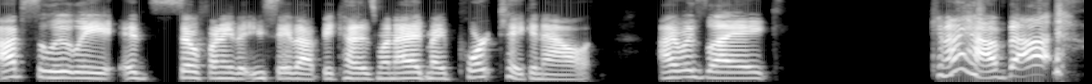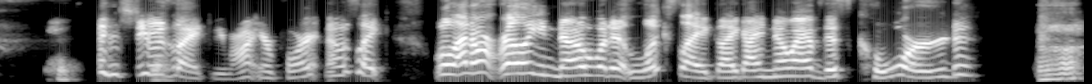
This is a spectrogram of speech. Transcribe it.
absolutely. It's so funny that you say that because when I had my port taken out, I was like, can I have that? and she was like, you want your port? And I was like, well, I don't really know what it looks like. Like, I know I have this cord uh-huh.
